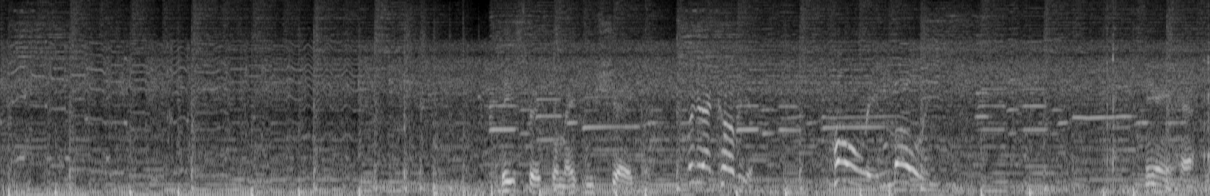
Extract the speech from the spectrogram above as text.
These fish will make you shake. Look at that cobia. Holy moly. He ain't happy.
